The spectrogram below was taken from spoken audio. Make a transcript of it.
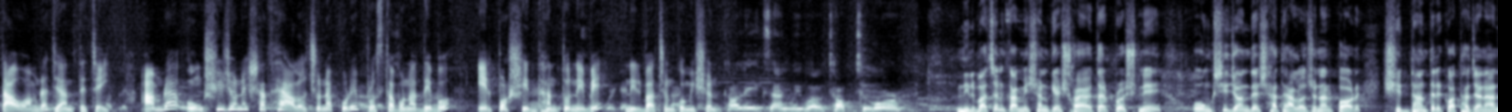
তাও আমরা জানতে চাই। আমরা অংশীজনের সাথে আলোচনা করে প্রস্তাবনা দেব, এরপর সিদ্ধান্ত নেবে নির্বাচন কমিশন। নির্বাচন কমিশনকে সহায়তার প্রশ্নে অংশীজনদের সাথে আলোচনার পর সিদ্ধান্তের কথা জানান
